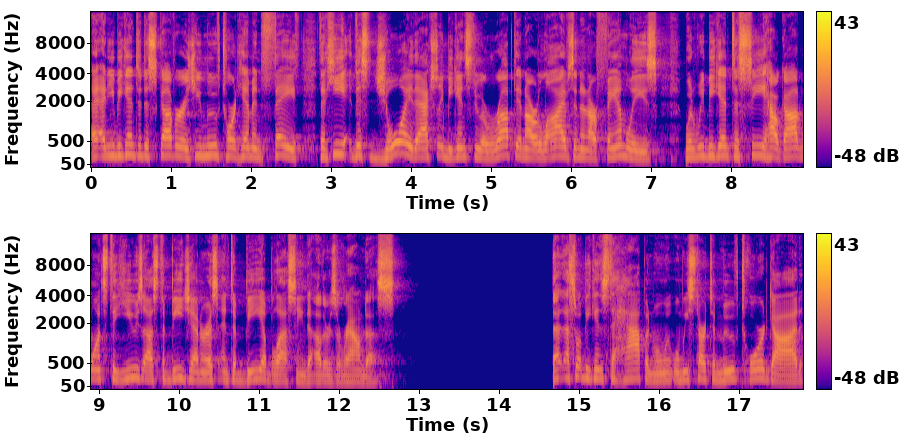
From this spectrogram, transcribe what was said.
And you begin to discover as you move toward Him in faith that He, this joy that actually begins to erupt in our lives and in our families when we begin to see how God wants to use us to be generous and to be a blessing to others around us. That, that's what begins to happen when we, when we start to move toward God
